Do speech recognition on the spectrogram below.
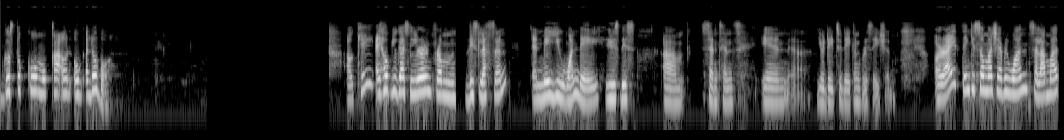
Gusto ko mo kaon og adobo. Okay, I hope you guys learn from this lesson and may you one day use this um, sentence in uh, your day-to-day conversation. All right, thank you so much everyone. Salamat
